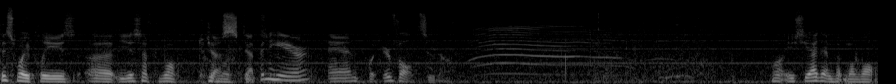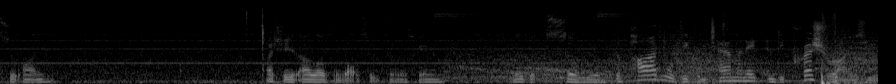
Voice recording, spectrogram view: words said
This way, please. Uh, you just have to walk two more Just step in here and put your vault suit on. Well, you see, I didn't put my vault suit on. Actually, I love the vault suits in this game. They look so good. The pod will decontaminate and depressurize you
